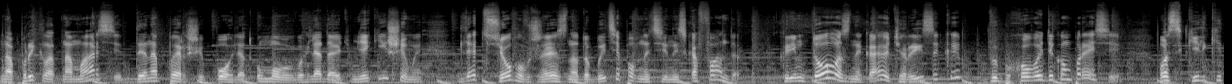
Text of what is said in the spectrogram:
Наприклад, на Марсі, де на перший погляд умови виглядають м'якішими, для цього вже знадобиться повноцінний скафандр. Крім того, зникають ризики вибухової декомпресії, оскільки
